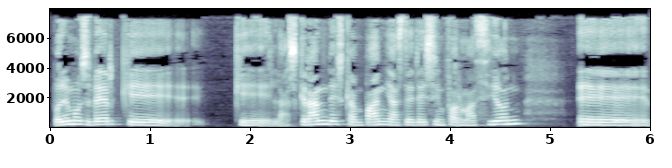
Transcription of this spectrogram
podemos ver que, que las grandes campañas de desinformación eh,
